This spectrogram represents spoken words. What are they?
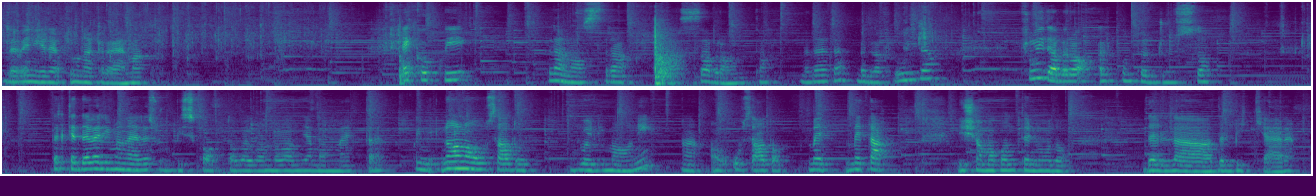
Deve venire una crema. Ecco qui la nostra pasta pronta. Vedete? Bella fluida. Fluida però al punto giusto perché deve rimanere sul biscotto poi quando lo andiamo a mettere quindi non ho usato due limoni eh, ho usato me metà diciamo contenuto del, del bicchiere.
